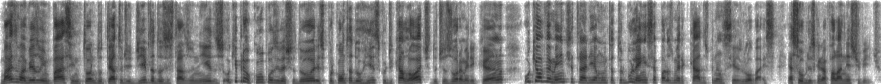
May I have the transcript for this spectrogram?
Mais uma vez, o um impasse em torno do teto de dívida dos Estados Unidos, o que preocupa os investidores por conta do risco de calote do Tesouro Americano, o que obviamente traria muita turbulência para os mercados financeiros globais. É sobre isso que a gente vai falar neste vídeo.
